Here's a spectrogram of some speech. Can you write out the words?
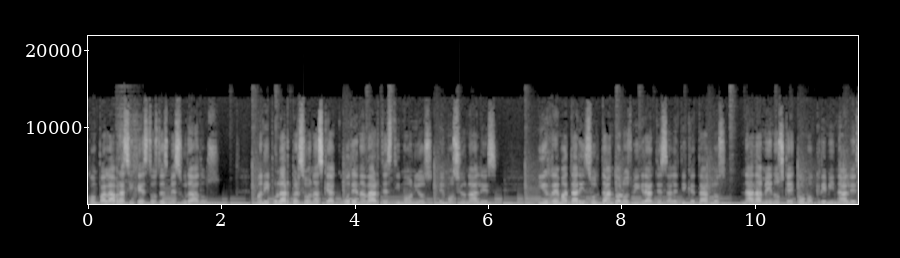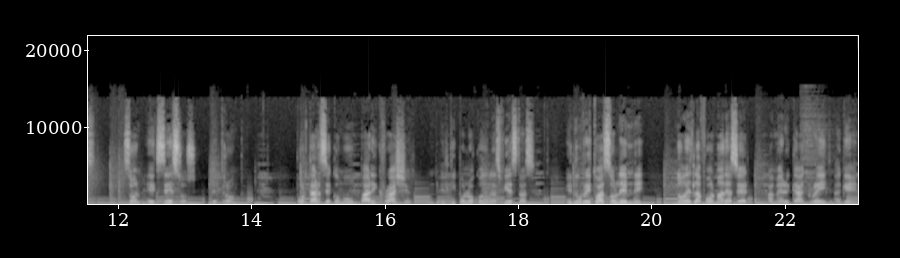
con palabras y gestos desmesurados, manipular personas que acuden a dar testimonios emocionales y rematar insultando a los migrantes al etiquetarlos nada menos que como criminales, son excesos de Trump. Portarse como un party crasher, el tipo loco de las fiestas, en un ritual solemne, no es la forma de hacer America Great Again.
